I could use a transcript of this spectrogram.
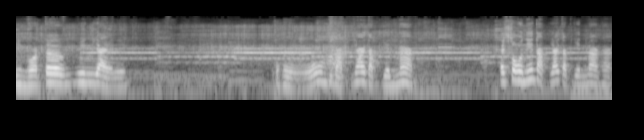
อินวอเตอร์วิ่งใหญ่เลยโอ้โหดับยากดับเย็นมากไอโซนนี้ดับยากดับเย็นมากฮะ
